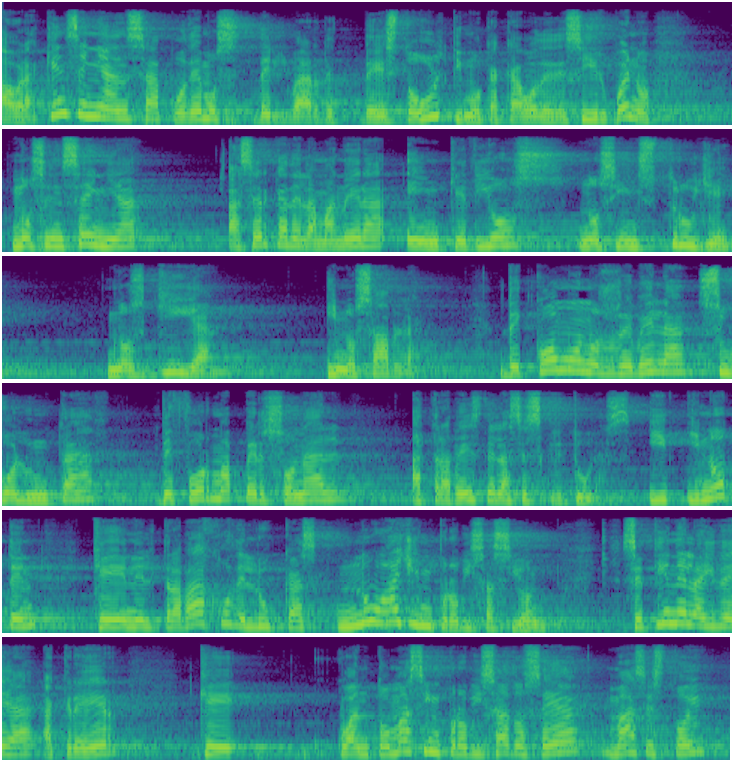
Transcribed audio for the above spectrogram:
Ahora, ¿qué enseñanza podemos derivar de, esto último que acabo de decir? Bueno, nos enseña acerca de la manera en que Dios nos instruye, nos guía y nos habla de cómo nos revela su voluntad de forma personal a través de las escrituras. Y, noten que en el trabajo de Lucas no hay improvisación. Se tiene la idea a creer que cuanto más improvisado sea, más estoy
